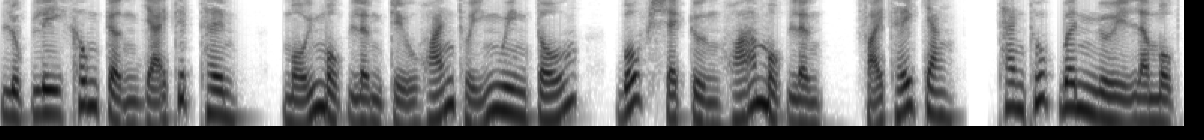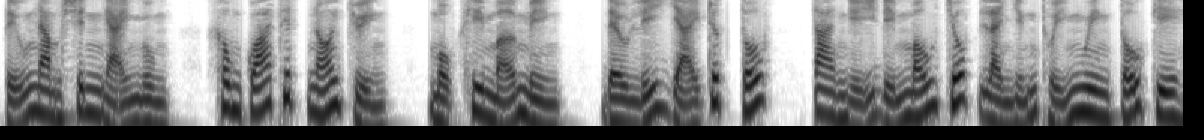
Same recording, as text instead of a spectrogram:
Lục Ly không cần giải thích thêm, mỗi một lần triệu hoán thủy nguyên tố, bốt sẽ cường hóa một lần, phải thế chăng? Than thuốc bên người là một tiểu nam sinh ngại ngùng, không quá thích nói chuyện, một khi mở miệng, đều lý giải rất tốt, ta nghĩ điểm mấu chốt là những thủy nguyên tố kia.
